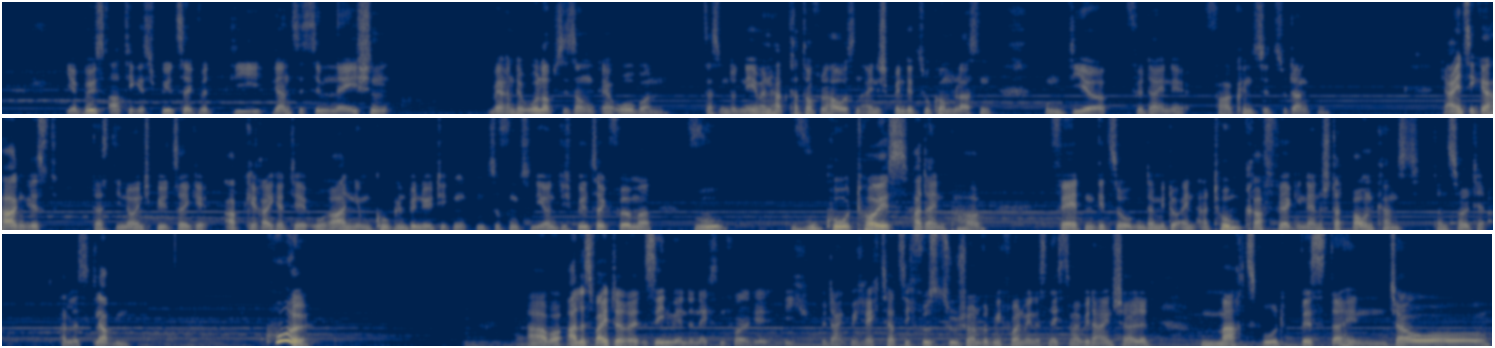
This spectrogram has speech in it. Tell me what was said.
Ihr bösartiges Spielzeug wird die ganze Sim Nation während der Urlaubssaison erobern. Das Unternehmen hat Kartoffelhausen eine Spende zukommen lassen, um dir für deine Fahrkünste zu danken. Der einzige Haken ist, dass die neuen Spielzeuge abgereicherte Uraniumkugeln benötigen, um zu funktionieren. Die Spielzeugfirma Wu Wuko Toys hat ein paar Fäden gezogen, damit du ein Atomkraftwerk in deiner Stadt bauen kannst. Dann sollte alles klappen. Cool! Aber alles weitere sehen wir in der nächsten Folge. Ich bedanke mich recht herzlich fürs Zuschauen. Würde mich freuen, wenn ihr das nächste Mal wieder einschaltet. Macht's gut. Bis dahin. Ciao.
